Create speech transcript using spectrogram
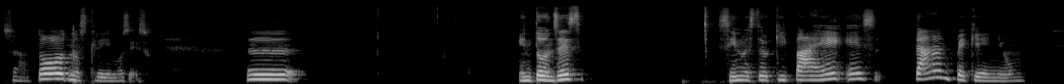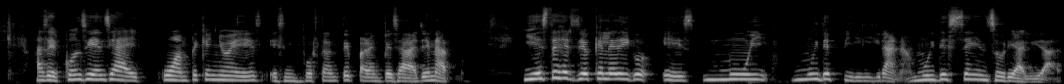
O sea, todos nos creímos eso. Mm. Entonces, si nuestro equipaje es tan pequeño, hacer conciencia de cuán pequeño es es importante para empezar a llenarlo. Y este ejercicio que le digo es muy, muy de filigrana, muy de sensorialidad.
